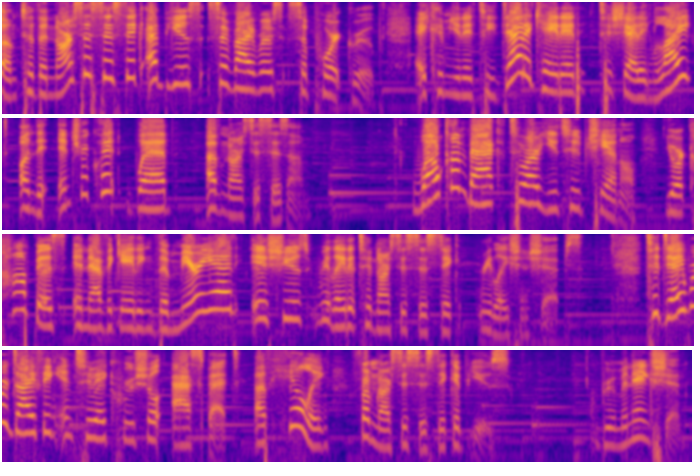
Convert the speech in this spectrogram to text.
Welcome to the Narcissistic Abuse Survivors Support Group, a community dedicated to shedding light on the intricate web of narcissism. Welcome back to our YouTube channel, your compass in navigating the myriad issues related to narcissistic relationships. Today, we're diving into a crucial aspect of healing from narcissistic abuse rumination.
